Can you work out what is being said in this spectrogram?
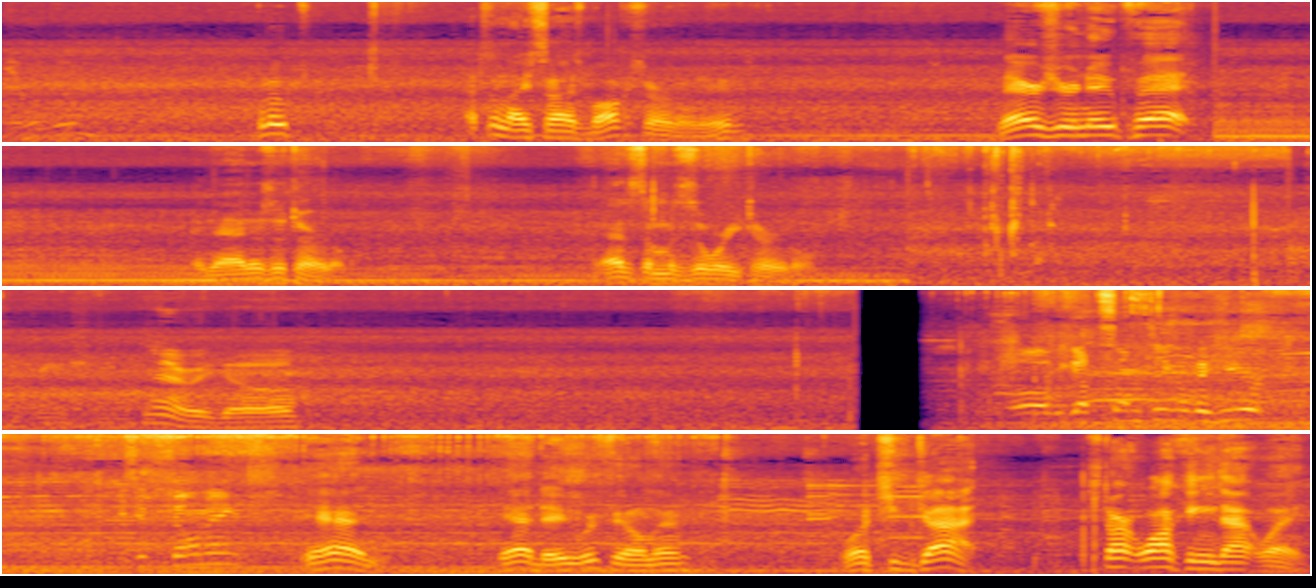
There we go. Bloop. That's a nice sized box turtle, dude. There's your new pet. And that is a turtle. That's a Missouri turtle. There we go. Oh, we got something over here. Is it filming? Yeah, yeah, dude, we're filming. What you got? Start walking that way.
